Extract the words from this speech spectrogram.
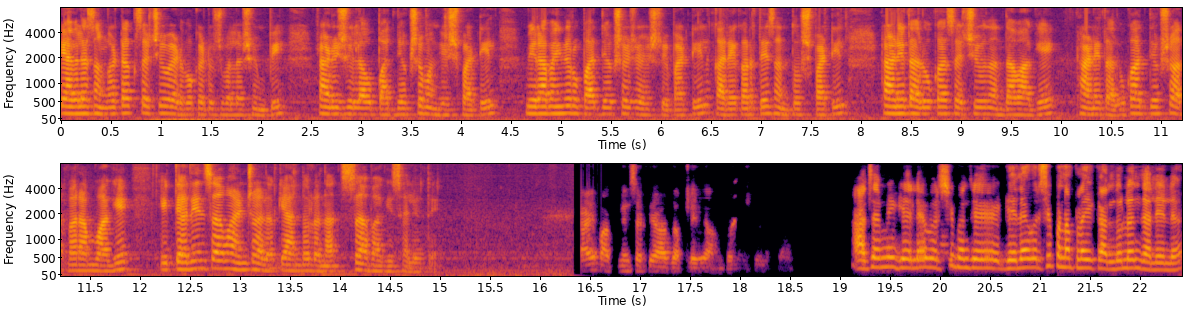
यावेळेला संघटक सचिव ॲडव्होकेट उज्ज्वला शिंपी ठाणे जिल्हा उपाध्यक्ष मंगेश पाटील मीराबाईंदर उपाध्यक्ष जयश्री पाटील कार्यकर्ते संतोष पाटील ठाणे तालुका सचिव नंदा वाघे ठाणे तालुका अध्यक्ष आत्माराम वाघे इत्यादींसह वाहन चालक या आंदोलनात सहभागी झाले होते. काय मागणीसाठी आज आपले हे आंदोलन केलं? आज आम्ही गेल्या वर्षी म्हणजे गेल्या वर्षी पण आपलं एक आंदोलन झालेलं.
